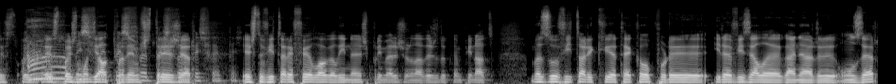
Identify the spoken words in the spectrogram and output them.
Esse depois, Ah, esse depois do Mundial foi, perdemos foi, pois foi, 3-0. pois foi, pois foi. Este Vitória foi logo ali nas primeiras jornadas do campeonato. Mas o Vitória que até acabou por eh, ir a Vizela ganhar eh, 1-0.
